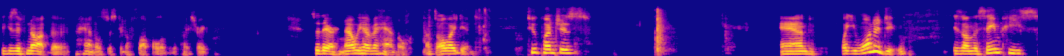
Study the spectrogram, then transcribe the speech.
because if not, the handle's just going to flop all over the place, right? So there, now we have a handle. That's all I did. Two punches. And what you want to do is on the same piece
